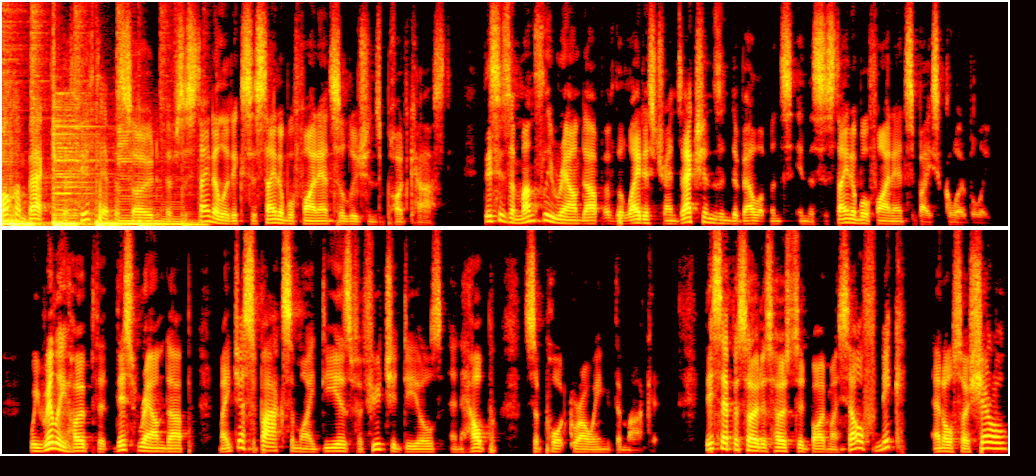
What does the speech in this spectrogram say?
Welcome back to the fifth episode of Sustainalytics Sustainable Finance Solutions podcast. This is a monthly roundup of the latest transactions and developments in the sustainable finance space globally. We really hope that this roundup may just spark some ideas for future deals and help support growing the market. This episode is hosted by myself, Nick, and also Cheryl,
